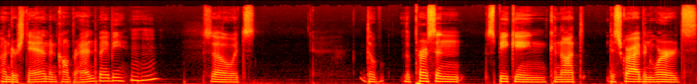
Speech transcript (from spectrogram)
understand and comprehend, maybe. Mm-hmm. So it's the the person speaking cannot describe in words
